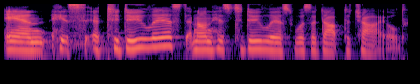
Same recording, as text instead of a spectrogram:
and his a to-do list and on his to-do list was adopt a child.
